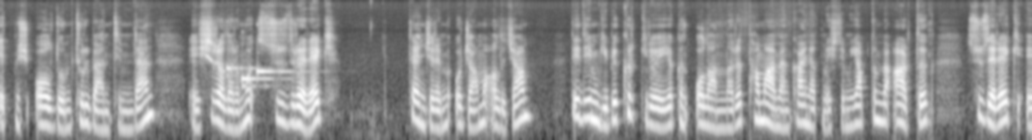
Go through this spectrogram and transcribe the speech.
etmiş olduğum tülbentimden e, şıralarımı süzdürerek tenceremi ocağıma alacağım. Dediğim gibi 40 kiloya yakın olanları tamamen kaynatma işlemi yaptım ve artık süzerek e,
